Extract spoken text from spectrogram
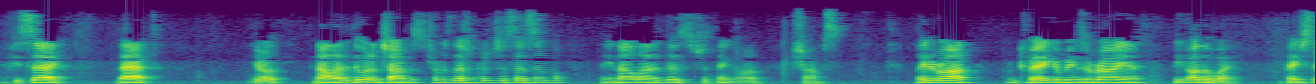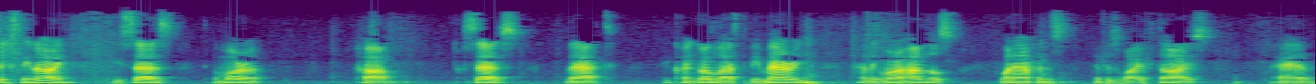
if you say that you're not allowed to do it on Shabbos, Shumas Hadashin could just said simple that you're not allowed to do such a thing on Shabbos. Later on, Kvega brings a raya the other way page 69, he says, the Gemara um, says that a Kohen Gadol has to be married, and the Gemara handles what happens if his wife dies and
